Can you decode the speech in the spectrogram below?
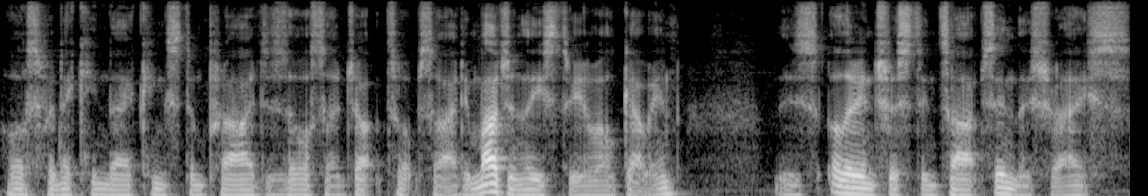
horse for nicking there, Kingston Pride, is also jocked up. So I'd imagine these three are all going. There's other interesting types in this race.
